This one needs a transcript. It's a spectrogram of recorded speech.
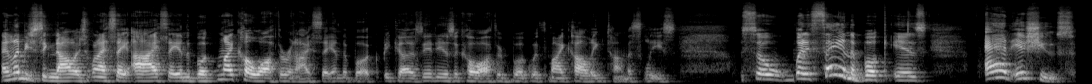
And let me just acknowledge when I say I say in the book, my co author and I say in the book, because it is a co authored book with my colleague Thomas Lys. So, what I say in the book is add issues.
